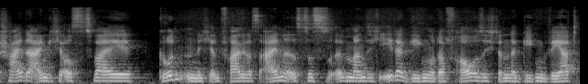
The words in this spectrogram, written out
Scheide eigentlich aus zwei Gründen nicht in Frage. Das eine ist, dass äh, man sich eh dagegen oder Frau sich dann dagegen wehrt,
